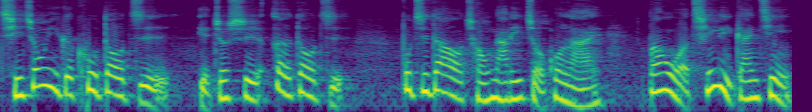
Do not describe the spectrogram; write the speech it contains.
其中一个酷豆子，也就是二豆子，不知道从哪里走过来，帮我清理干净。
